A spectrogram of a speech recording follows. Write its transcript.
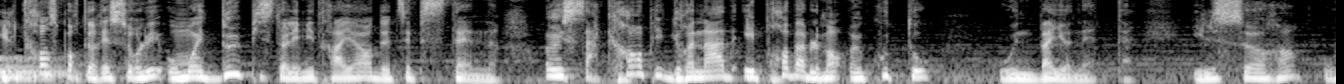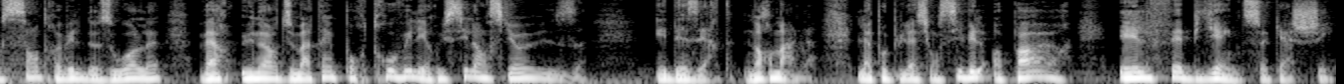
il transporterait sur lui au moins deux pistolets mitrailleurs de type Sten, un sac rempli de grenades et probablement un couteau ou une baïonnette. Il se rend au centre-ville de Zwolle vers 1 heure du matin pour trouver les rues silencieuses et désertes. Normal, la population civile a peur et elle fait bien de se cacher.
